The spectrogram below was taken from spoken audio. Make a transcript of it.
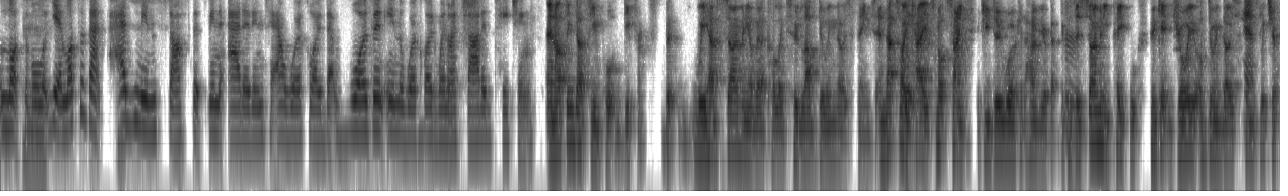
Lots of all yeah lots of that admin stuff that's been added into our workload that wasn't in the workload when i started teaching And I think that's the important difference. But we have so many of our colleagues who love doing those things, and that's okay. It's not saying if you do work at home, you're about because Mm. there's so many people who get joy of doing those Yeah. things, which are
